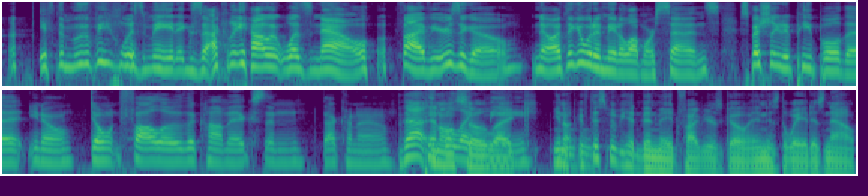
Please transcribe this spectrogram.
if the movie was made exactly how it was now, five years ago, no, I think it would have made a lot more sense, especially to people that you know don't follow the comics and that kind of That and also like, like, you know, if mm-hmm. this movie had been made five years ago and is the way it is now,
